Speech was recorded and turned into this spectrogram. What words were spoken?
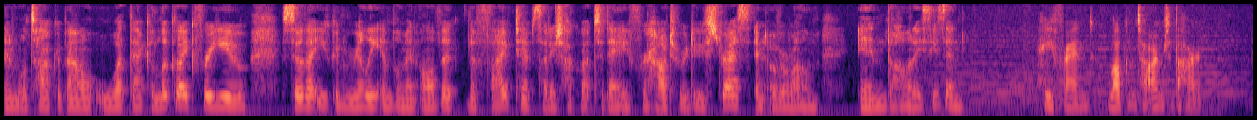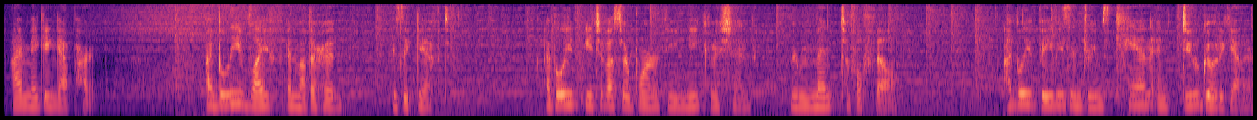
and we'll talk about what that could look like for you so that you can really implement all the, the five tips that I talk about today for how to reduce stress and overwhelm in the holiday season. Hey friend, welcome to Arm to the Heart. I'm Megan Gephardt. I believe life and motherhood is a gift. I believe each of us are born with a unique mission we're meant to fulfill. I believe babies and dreams can and do go together.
